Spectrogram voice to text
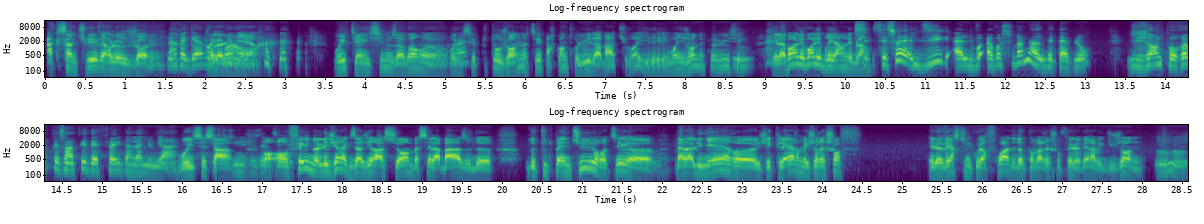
accentué vers le jaune Mais regarde, pour on la voit haut. lumière. oui, tiens, ici nous avons, euh, oui, c'est plutôt jaune. Tu sais, par contre, lui là-bas, tu vois, il est moins jaune que lui ici. Mm. Et là-bas, on les voit les brillants, les blancs. C'est ça, elle dit, elle, elle voit souvent dans des tableaux du jaune pour représenter des feuilles dans la lumière. Oui, c'est ça. On, fait une légère exagération, ben, c'est la base de, de toute peinture. Tu sais, euh, dans la lumière, euh, j'éclaire, mais je réchauffe. Et le vert, c'est une couleur froide, donc on va réchauffer le vert avec du jaune. Mhm.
